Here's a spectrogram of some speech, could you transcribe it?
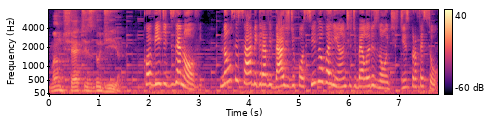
Manchetes do dia. Covid-19. Não se sabe gravidade de possível variante de Belo Horizonte, diz professor.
